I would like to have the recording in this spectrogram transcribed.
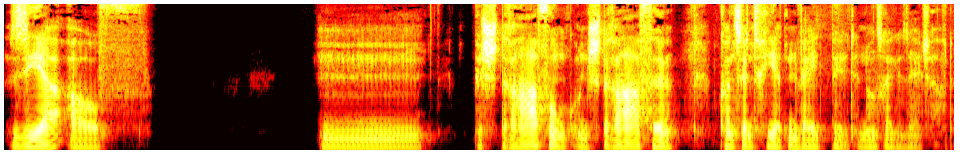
sehr auf mh, hm, Bestrafung und Strafe konzentrierten Weltbild in unserer Gesellschaft.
